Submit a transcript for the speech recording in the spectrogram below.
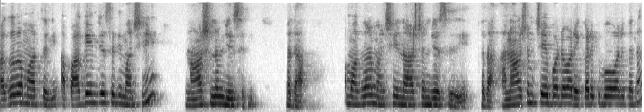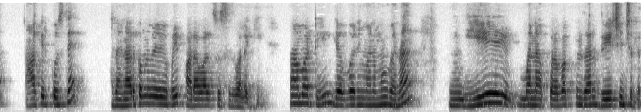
పగగా మారుతుంది. ఆ పగ ఏం చేస్తుంది మనిషిని? నాశనం చేసేది కదా? మగ మనిషిని నాశనం చేసేది కదా? అనాశం చేయబడ్డవాడు ఎక్కడికి పోవాలి కదా? ఆఖరికి వస్తే అది నరకంలో పోయి పడవలసి వస్తుంది వాళ్ళకి. కాబట్టి ఎవరిని మనము కదా ఏ మన ప్రవక్త ద్వారా ద్వేషించదు.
